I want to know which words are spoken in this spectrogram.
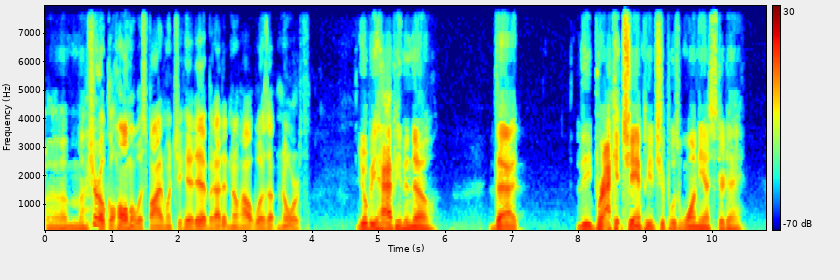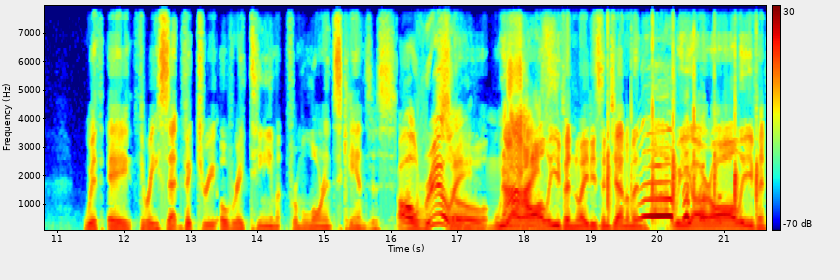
um, I'm sure Oklahoma was fine once you hit it, but I didn't know how it was up north. you'll be happy to know that the bracket championship was won yesterday with a three set victory over a team from Lawrence, Kansas. Oh, really? So we are all even, ladies and gentlemen. we are all even.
